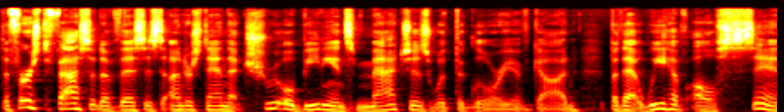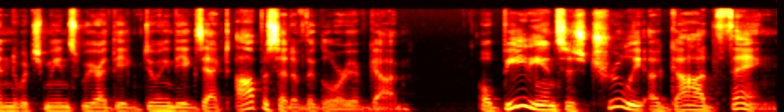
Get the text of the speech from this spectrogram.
The first facet of this is to understand that true obedience matches with the glory of God, but that we have all sinned, which means we are the, doing the exact opposite of the glory of God. Obedience is truly a God thing.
